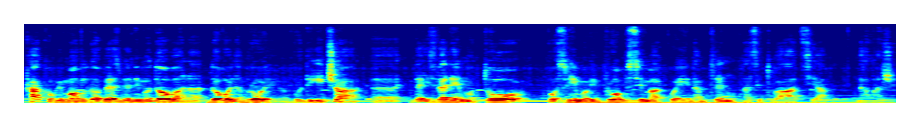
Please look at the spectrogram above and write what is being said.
kako bi mogli da obezbjedimo dovoljan broj vodiča e, da izvedemo to po svim ovim propisima koje nam trenutna situacija nalaže.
